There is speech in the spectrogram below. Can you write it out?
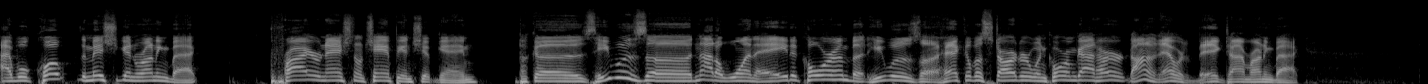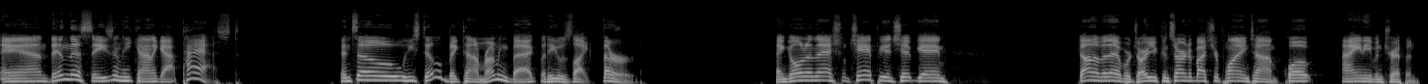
I will quote the Michigan running back prior national championship game because he was uh, not a 1A to Corum, but he was a heck of a starter when Corum got hurt. Donovan Edwards, big time running back. And then this season, he kind of got passed. And so he's still a big time running back, but he was like third. And going to the national championship game, Donovan Edwards, are you concerned about your playing time? Quote, I ain't even tripping.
